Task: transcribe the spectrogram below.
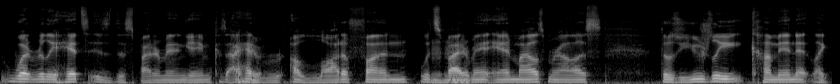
what really hits is the Spider-Man game because I had a lot of fun with Spider-Man and Miles Morales. Those usually come in at like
